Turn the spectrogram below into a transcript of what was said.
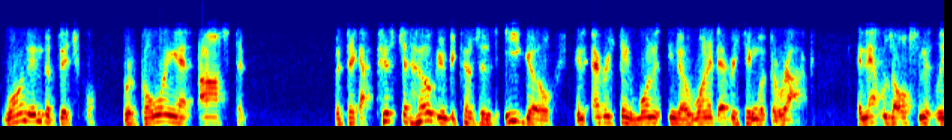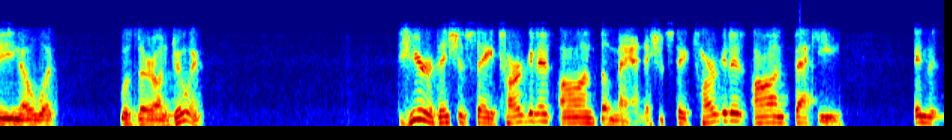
one individual. We're going at Austin, but they got pissed at Hogan because his ego and everything wanted you know wanted everything with The Rock, and that was ultimately you know what was their undoing. Here, they should stay targeted on the man. They should stay targeted on Becky and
